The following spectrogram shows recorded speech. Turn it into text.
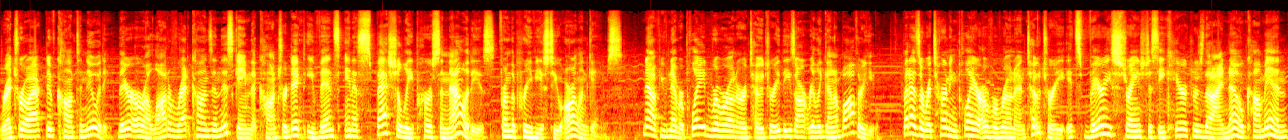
retroactive continuity. There are a lot of retcons in this game that contradict events and especially personalities from the previous two Arland games. Now, if you've never played Rorona or Totori, these aren't really gonna bother you. But as a returning player of Rorona and Totori, it's very strange to see characters that I know come in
